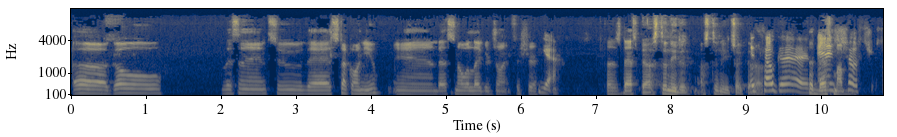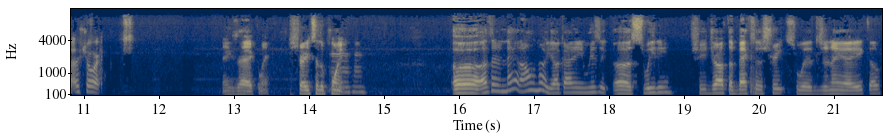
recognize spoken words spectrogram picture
Uh, go listen to that "Stuck on You" and that Snoh Aalegra joint for sure. Yeah, because that's yeah. I still need to. I still need to check that. It's out. so good, and it's my... so so short. Exactly, straight to the point. Mm-hmm. Uh, other than that, I don't know. Y'all got any music? Uh, Saweetie, she dropped the "Back to the Streets" with Jhené Aiko.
